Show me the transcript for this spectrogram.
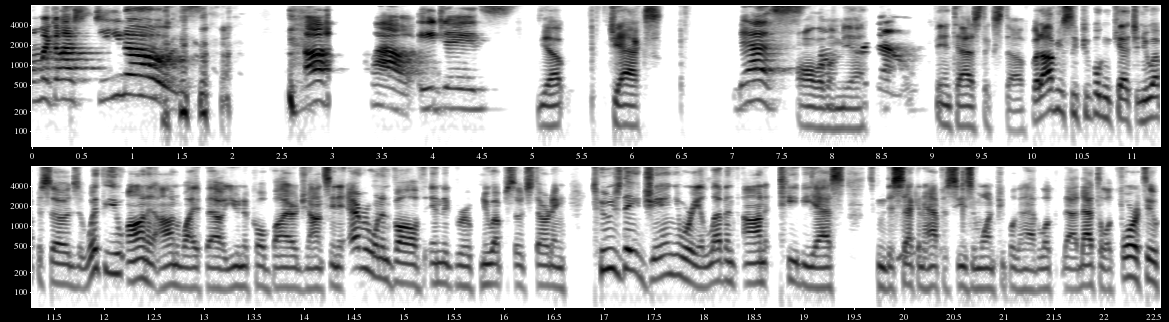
Oh my gosh, Dino's. Ah, wow. AJ's. Yep. Jack's. Yes. All of them. Yeah. Fantastic stuff. But obviously, people can catch new episodes with you on it on Wipeout. You, Nicole Byer, John Cena, everyone involved in the group. New episode starting Tuesday, January 11th on TBS. It's going to be the second half of season one. People are going to have a look that, that to look forward to.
